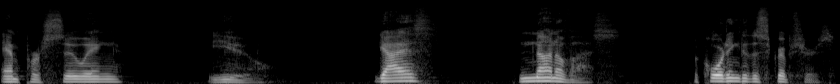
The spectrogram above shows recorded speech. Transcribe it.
am pursuing you. Guys, none of us, according to the scriptures,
